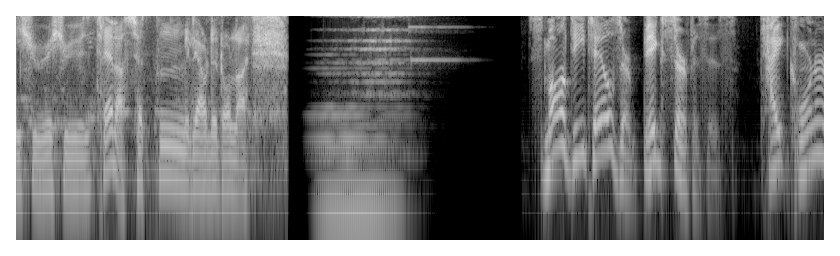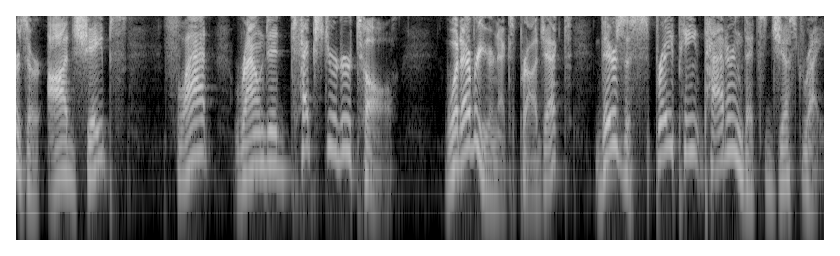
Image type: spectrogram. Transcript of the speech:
i 2023, da, 17 milliarder dollar. Small details are big surfaces. Tight corners are odd shapes. Flat, rounded, textured or tall. Whatever your next project, there's a spray paint pattern that's just right.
